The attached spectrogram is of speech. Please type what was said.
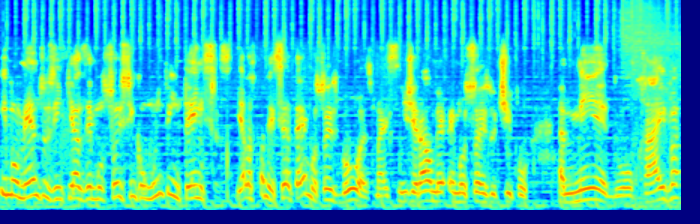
e momentos em que as emoções ficam muito intensas. E elas podem ser até emoções boas, mas em geral emoções do tipo medo ou raiva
